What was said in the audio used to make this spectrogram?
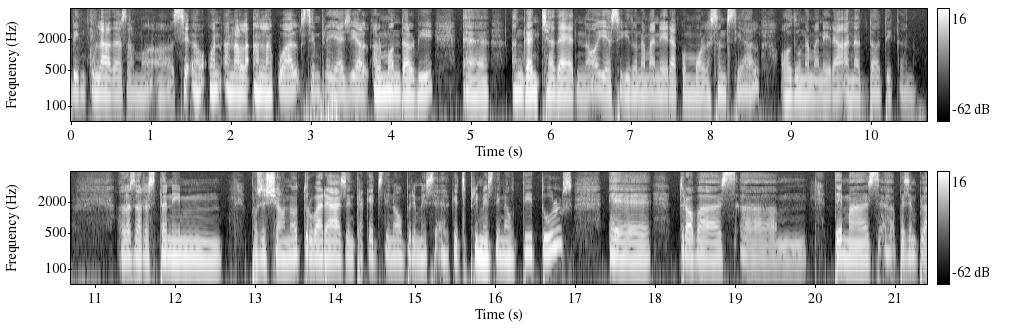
vinculades al, uh, en, en, el, en la qual sempre hi hagi el, el món del vi eh, enganxadet, no? ja sigui d'una manera com molt essencial o d'una manera anecdòtica. No? Aleshores tenim, doncs això, no? trobaràs entre aquests, 19 primers, aquests primers 19 títols, eh, trobes eh, temes, eh, per exemple,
